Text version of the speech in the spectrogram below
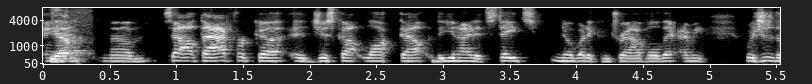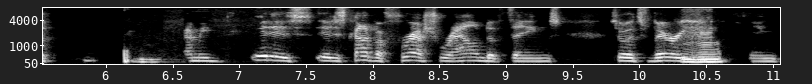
and Yep. um, South Africa it just got locked out. The United States nobody can travel there. I mean, which is the I mean it is it is kind of a fresh round of things. So it's very Mhm. interesting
